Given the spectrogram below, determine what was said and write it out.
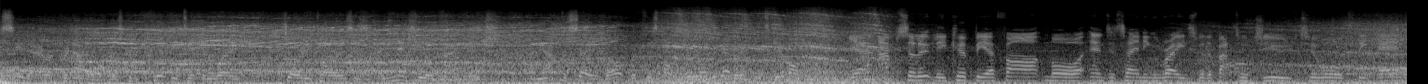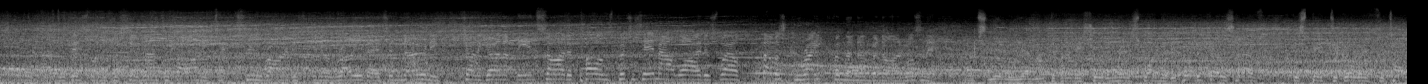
can see that Eric Granado has completely taken away Joey Torres' initial advantage and you have to say, well, with three all it's game on. Yeah, absolutely. Could be a far more entertaining race with a battle due towards the end. Uh, with this one, you see Mantovani take two riders in a row there. Zanoni trying to go up the inside of Pons, pushes him out wide as well. That was great from the number nine, wasn't it? Absolutely, yeah. Mantovani showed in race one that he probably does have the speed to go with the top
